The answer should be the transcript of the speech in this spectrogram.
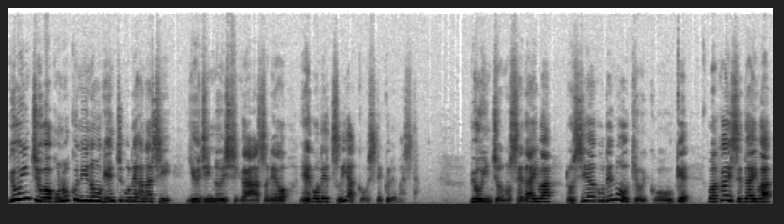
病院長はこの国の現地語で話し友人の医師がそれを英語で通訳をしてくれました。病院長の世代はロシア語での教育を受け若い世代は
